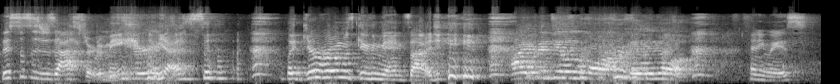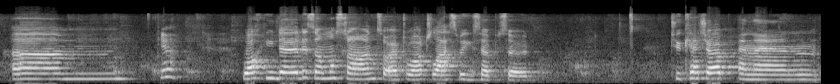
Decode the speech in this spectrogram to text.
This is a disaster to me. yes. like your room was giving me anxiety. I've been dealing with a lot. Okay, look. Anyways, um, yeah. Walking Dead is almost on, so I have to watch last week's episode to catch up, and then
